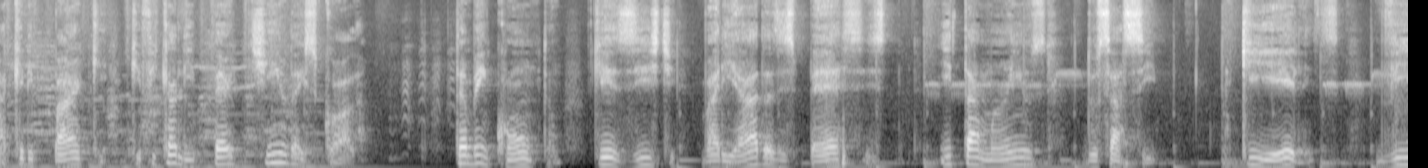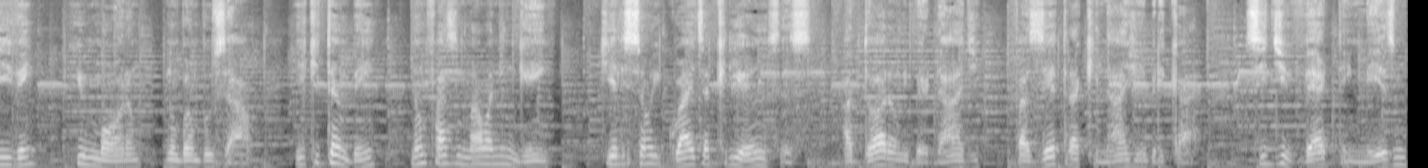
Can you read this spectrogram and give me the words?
aquele parque que fica ali pertinho da escola. Também contam que existe variadas espécies e tamanhos do saci, que eles vivem e moram no bambuzal e que também não fazem mal a ninguém, que eles são iguais a crianças, adoram liberdade, fazer traquinagem e brincar, se divertem mesmo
